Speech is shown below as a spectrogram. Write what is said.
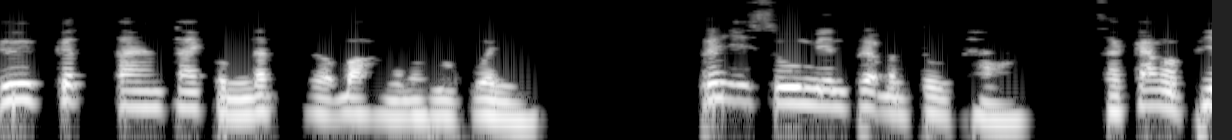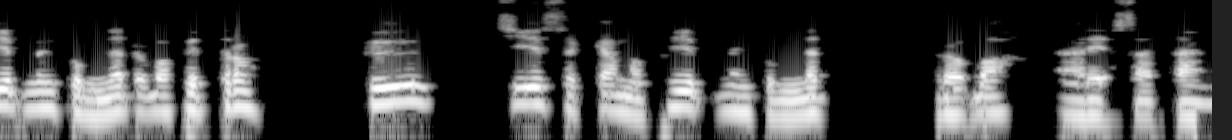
គឺគិតតាមតែគំនិតរបស់មនុស្សមកវិញព្រះយេស៊ូវមានព្រះបន្ទូលថាសកម្មភាពនិងគំនិតរបស់ពេត្រុសគឺជាសកម្មភាពនិងគំនិតរបស់អរិយសាតាំង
